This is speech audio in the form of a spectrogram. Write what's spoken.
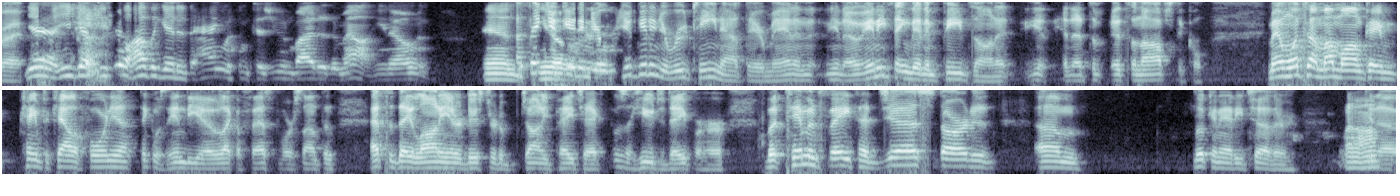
right. Yeah, you get you feel obligated to hang with them because you invited them out, you know, and, and I think you you, know, get in your you get in your routine out there, man, and you know anything that impedes on it, you, and it's a, it's an obstacle. Man, one time my mom came came to California. I think it was Indio, like a festival or something. That's the day Lonnie introduced her to Johnny Paycheck. It was a huge day for her. But Tim and Faith had just started um, looking at each other, uh-huh. you know,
